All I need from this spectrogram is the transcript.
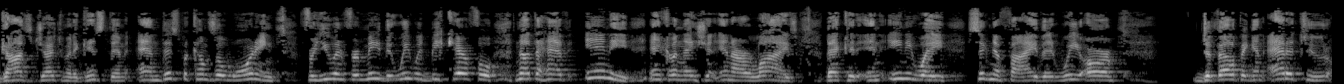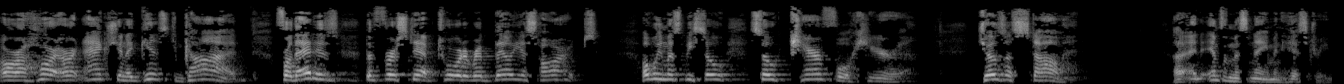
God's judgment against them, and this becomes a warning for you and for me that we would be careful not to have any inclination in our lives that could in any way signify that we are developing an attitude or a heart or an action against God. For that is the first step toward a rebellious heart. Oh, we must be so, so careful here. Joseph Stalin, uh, an infamous name in history,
